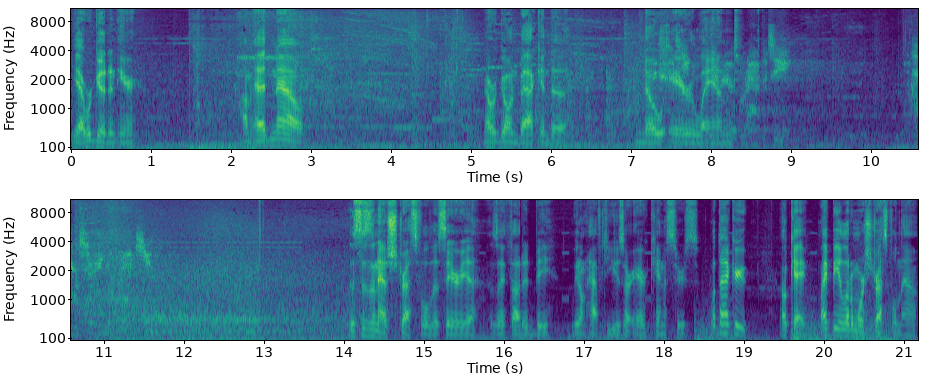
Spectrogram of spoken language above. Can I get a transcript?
Yeah, we're good in here. I'm heading out. Now we're going back into no air land. This isn't as stressful, this area, as I thought it'd be. We don't have to use our air canisters. What the heck are you... Okay, might be a little more stressful now.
